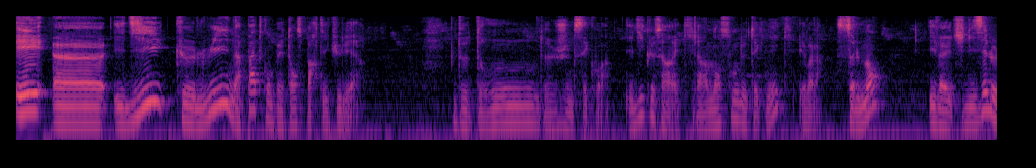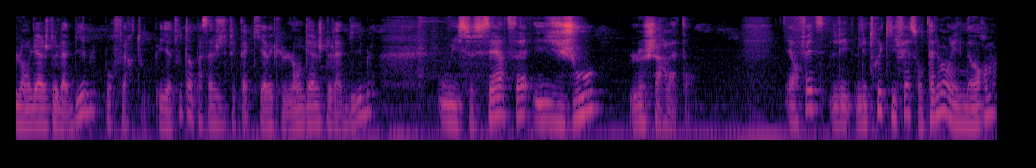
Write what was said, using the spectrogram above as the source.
Et euh, il dit que lui n'a pas de compétences particulières. De dons de je ne sais quoi. Il dit que c'est qu'il a un ensemble de techniques et voilà. Seulement il va utiliser le langage de la Bible pour faire tout et il y a tout un passage du spectacle qui est avec le langage de la Bible où il se sert de ça il joue le charlatan et en fait, les, les trucs qu'il fait sont tellement énormes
